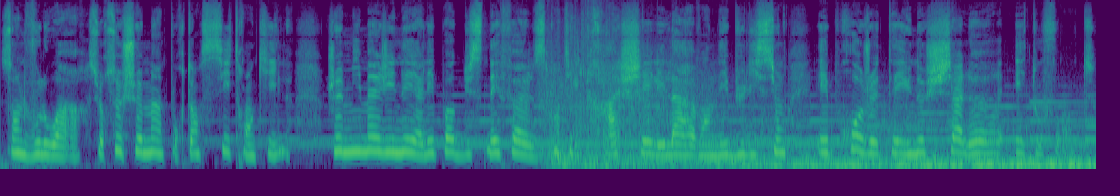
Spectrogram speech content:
sans le vouloir, sur ce chemin pourtant si tranquille. Je m'imaginais à l'époque du Sneffels quand il crachait les laves en ébullition et projetait une chaleur étouffante.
